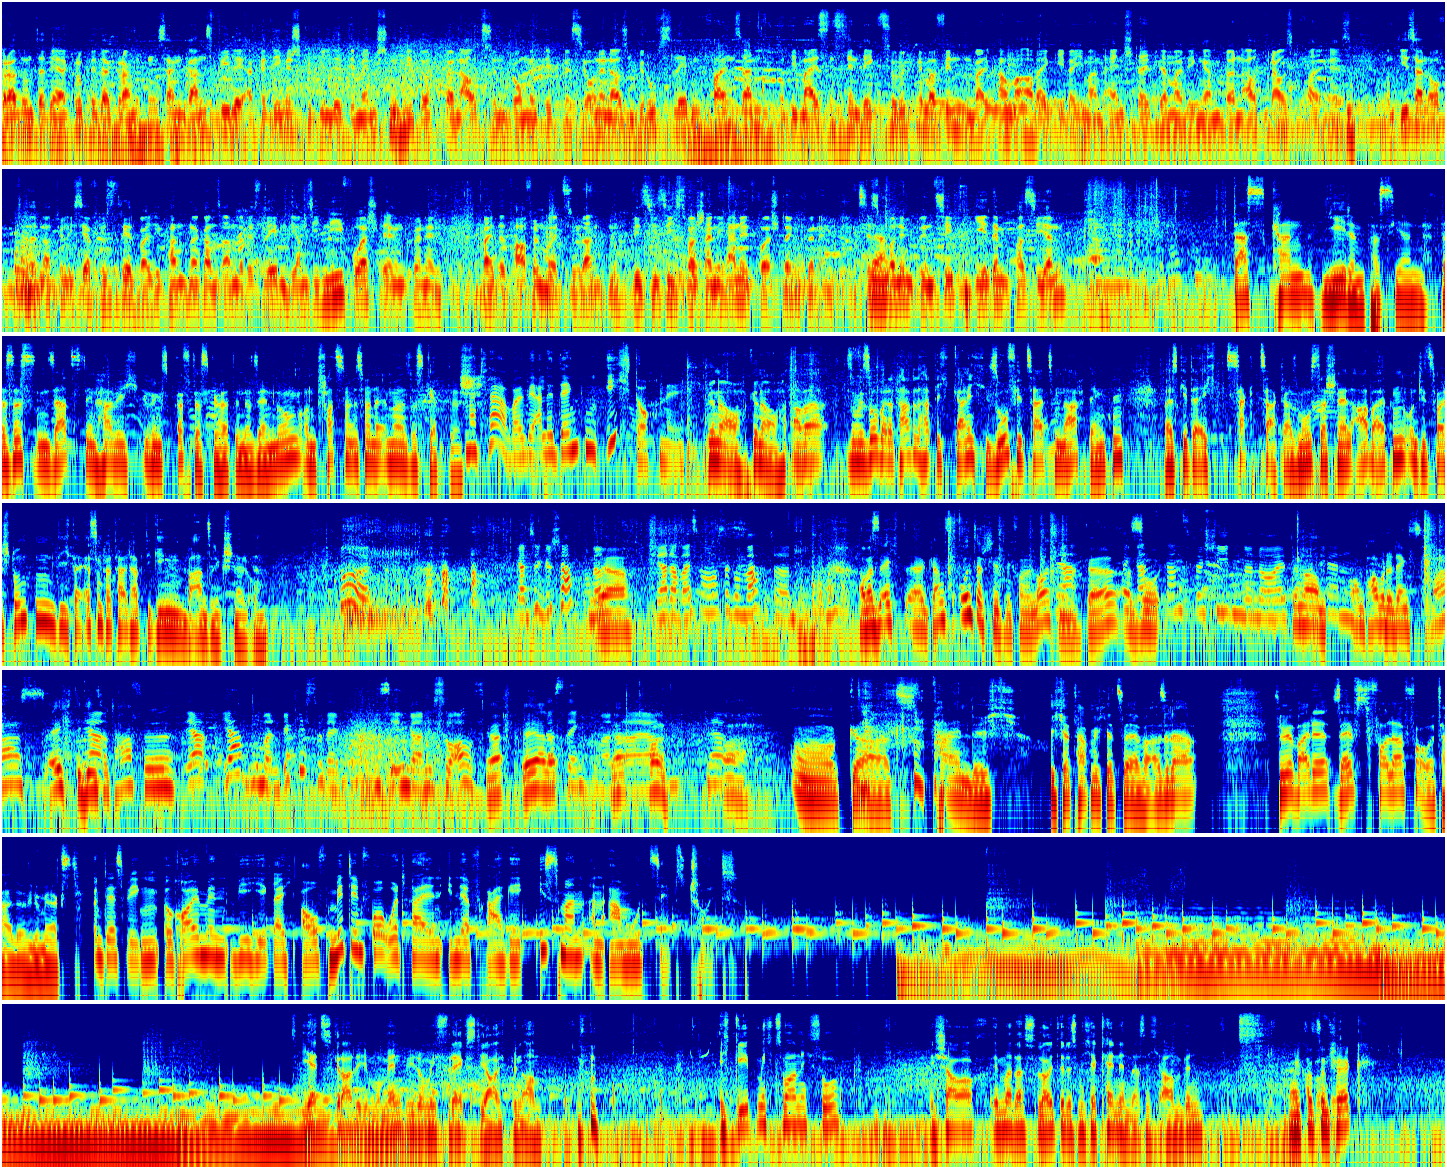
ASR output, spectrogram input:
Gerade unter der Gruppe der Kranken sind ganz viele akademisch gebildete Menschen, die durch Burnout-Syndrome, Depressionen aus dem Berufsleben gefallen sind und die meistens den Weg zurück nicht mehr finden, weil kaum ein Arbeitgeber jemand einstellt, der mal wegen einem Burnout rausgefallen ist. Und die sind oft äh, natürlich sehr frustriert, weil die kannten ein ganz anderes Leben. Die haben sich nie vorstellen können, bei der Tafel mal zu landen, wie sie sich es wahrscheinlich auch nicht vorstellen können. Das ja. kann im Prinzip jedem passieren. Das kann jedem passieren. Das ist ein Satz, den habe ich übrigens öfters gehört in der Sendung und trotzdem ist man da immer so skeptisch. Na klar, weil wir alle denken, ich doch nicht. Genau, genau. Aber sowieso bei der Tafel hatte ich gar nicht so viel Zeit zum Nachdenken, weil es geht da echt zack, zack. Also man muss da schnell arbeiten und die zwei Stunden, die ich da Essen verteilt habe, die gingen wahnsinnig schnell um. Gut. Ganz schön geschafft, ne? Ja. Ja, da weiß man, was er gemacht hat. Aber es ist echt äh, ganz unterschiedlich von den Leuten, ja, gell? Also ganz, ganz verschiedene Leute. Genau. Auch ein paar, wo du denkst, was? Echt? Die ja. gehen zur Tafel? Ja, ja, wo man wirklich so denkt, die sehen gar nicht so aus. Ja, ja, ja. Das da, denkt man ja, da, ja. Voll. Ja. Oh. oh Gott, peinlich. Ich ertappe mich jetzt selber. Also da sind wir beide selbst voller Vorurteile, wie du merkst. Und deswegen räumen wir hier gleich auf mit den Vorurteilen in der Frage, ist man an Armut selbst schuld? Jetzt gerade im Moment, wie du mich fragst, ja, ich bin arm. ich gebe mich zwar nicht so, ich schaue auch immer, dass Leute das nicht erkennen, dass ich arm bin. Ja, kurz den Check.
